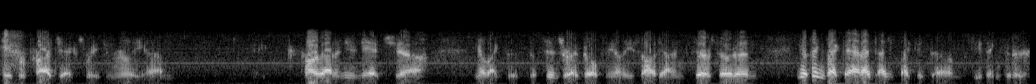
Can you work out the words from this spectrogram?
paper projects where you can really um, carve out a new niche. Uh, you know, like the, the scissor I built, you know, that you saw down in Sarasota, and you know, things like that. I, I just like to um, see things that are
